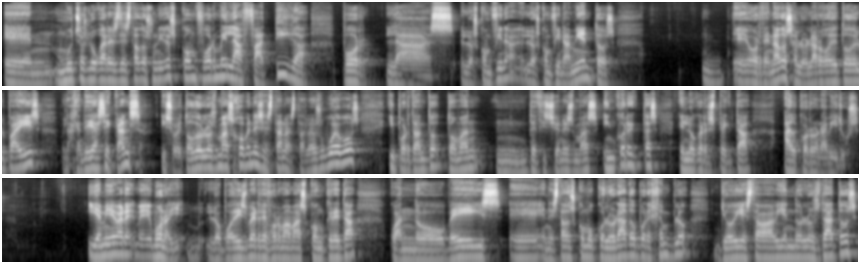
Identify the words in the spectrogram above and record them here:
en muchos lugares de Estados Unidos conforme la fatiga por las, los, los confinamientos eh, ordenados a lo largo de todo el país, la gente ya se cansa y sobre todo los más jóvenes están hasta los huevos y por tanto toman mm, decisiones más incorrectas en lo que respecta al coronavirus. Y a mí, bueno, lo podéis ver de forma más concreta cuando veis eh, en estados como Colorado, por ejemplo, yo hoy estaba viendo los datos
